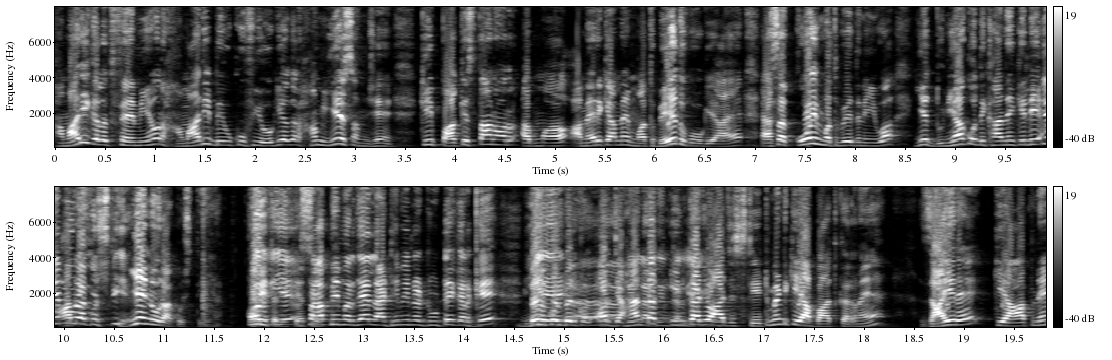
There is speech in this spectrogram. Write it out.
हमारी गलत फहमी है और हमारी बेवकूफ़ी होगी अगर हम ये समझें कि पाकिस्तान और अमेरिका में मतभेद हो गया है ऐसा कोई मतभेद नहीं हुआ। ये दुनिया को दिखाने के लिए ये नूरा कुश्ती है। ये नूरा कुश्ती है। और ये सांप भी मर जाए लाठी भी न टूटे करके बिल्कुल बिल्कुल। और जहाँ तक इनका जो आज स्टेटमेंट की आप बात कर रहे हैं ज़ाहिर है कि आपने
